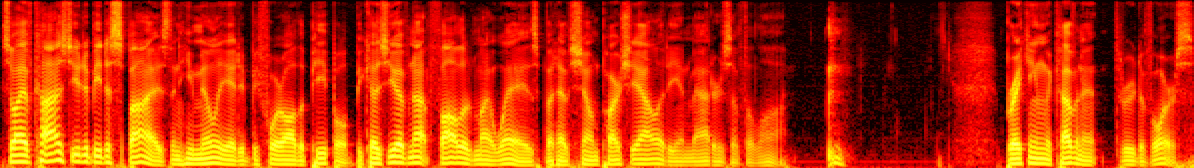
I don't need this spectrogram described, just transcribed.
So I have caused you to be despised and humiliated before all the people, because you have not followed my ways, but have shown partiality in matters of the law. Breaking the covenant through divorce.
